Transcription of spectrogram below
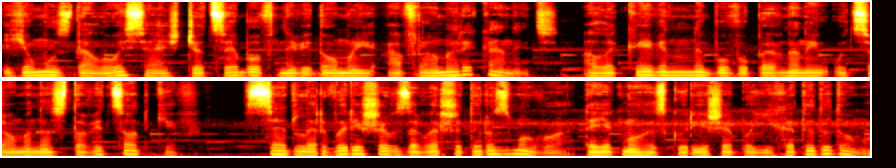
Йому здалося, що це був невідомий афроамериканець, але Кевін не був упевнений у цьому на 100%. Седлер вирішив завершити розмову та якмога скоріше поїхати додому.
